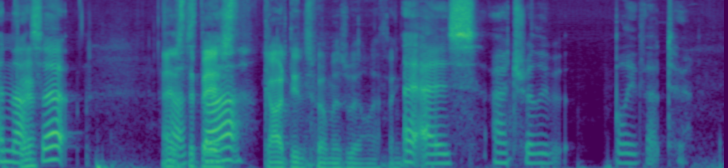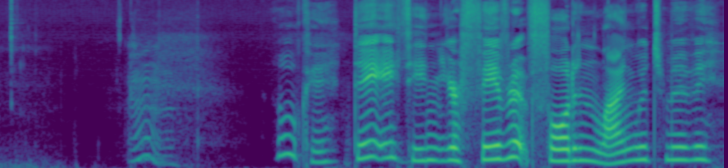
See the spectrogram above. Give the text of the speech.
And that's it. and it's the that's best Guardians film as well, I think. It is. I truly b- believe that too. Mm. Okay. Day 18. Your favourite foreign language movie?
